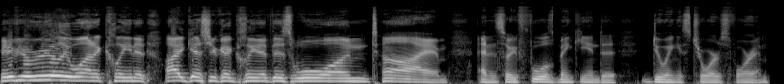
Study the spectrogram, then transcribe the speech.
if you really want to clean it, I guess you can clean it this one time. And so he fools Binky into doing his chores for him.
